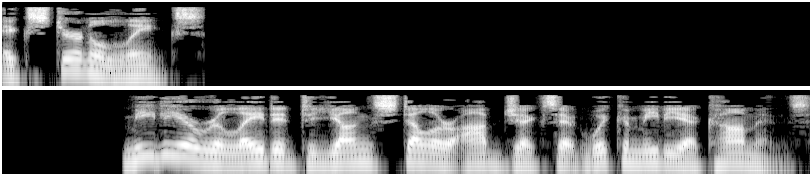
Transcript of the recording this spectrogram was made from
External links. Media related to young stellar objects at Wikimedia Commons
